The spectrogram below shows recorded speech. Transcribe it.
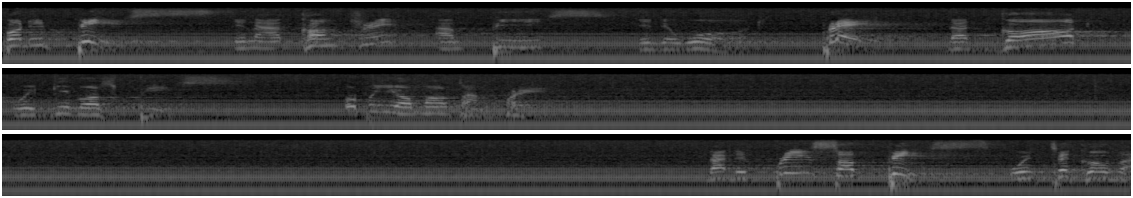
for the peace in our country and peace in the world. Pray that God will give us peace. Open your mouth and pray. That the Prince of Peace will take over.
